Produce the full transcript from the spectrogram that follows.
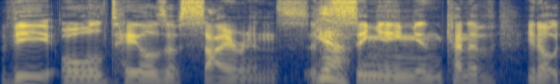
the old tales of sirens and Yeah. singing and kind of, you know,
